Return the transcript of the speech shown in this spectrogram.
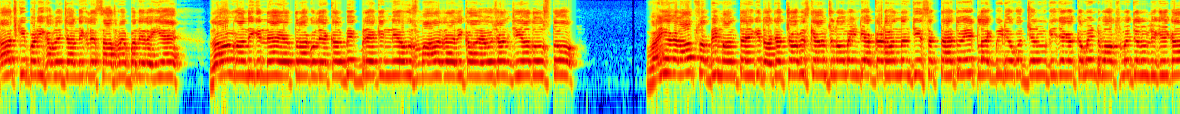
आज की बड़ी खबरें जानने के लिए साथ में बने रहिए। राहुल गांधी की न्याय यात्रा को लेकर बिग ब्रेकिंग न्यूज़, महारैली का आयोजन। जी हाँ दोस्तों। वहीं अगर आप सब भी मानते हैं कि 2024 के आम चुनाव में इंडिया गठबंधन जीत सकता है तो एक लाइक वीडियो को ज़रूर कीजिएगा कमेंट बॉक्स में ज़रूर लिखिएगा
